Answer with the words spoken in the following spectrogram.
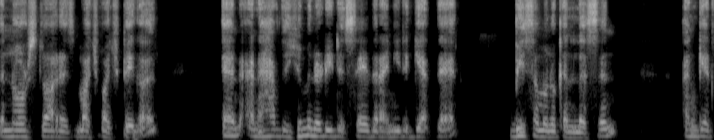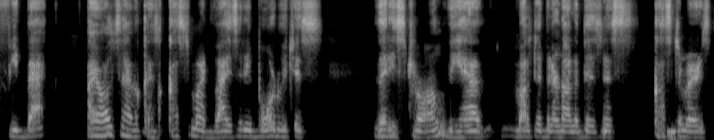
the North Star is much, much bigger and, and have the humility to say that I need to get there, be someone who can listen and get feedback. I also have a customer advisory board, which is very strong. We have multi-billion dollar business customers.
